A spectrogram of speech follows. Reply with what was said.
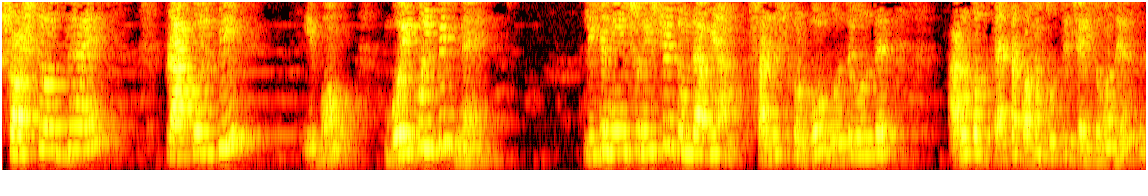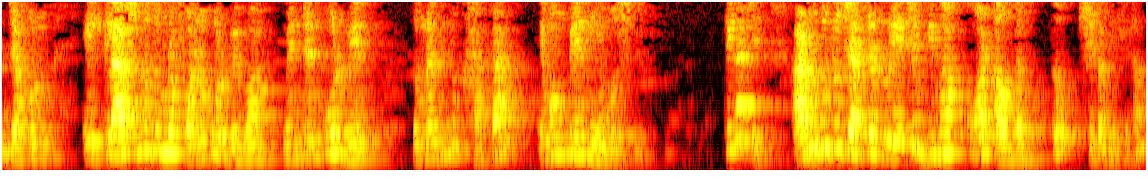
ষষ্ঠ অধ্যায়ে প্রাকল্পিক এবং বৈকল্পিক ন্যায়। লিখে নিয়েছো নিশ্চয়ই, তোমরা আমি সাজেস্ট করব। বলতে বলতে আরও একটা কথা বলতে চাই তোমাদের। যখন এই ক্লাসগুলো তোমরা ফলো করবে বা মেনটেন করবে, তোমরা কিন্তু খাতা এবং পেন নিয়ে বসবে। ঠিক আছে? আরও দুটো চ্যাপ্টার রয়েছে, বিভাগ কর আওতাভুক্ত, সেটা দেখে নাও।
